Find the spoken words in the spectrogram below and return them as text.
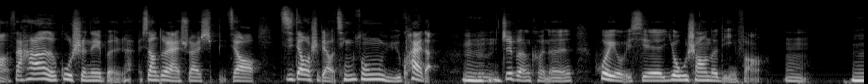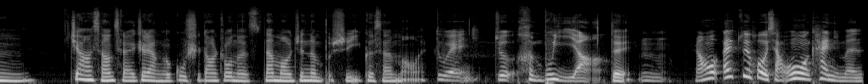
啊，《撒哈拉的故事》那本相对来说还是比较基调是比较轻松愉快的。嗯，这本可能会有一些忧伤的地方。嗯嗯，这样想起来，这两个故事当中的三毛真的不是一个三毛哎，对，就很不一样。对，嗯，然后，哎，最后想问问看你们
